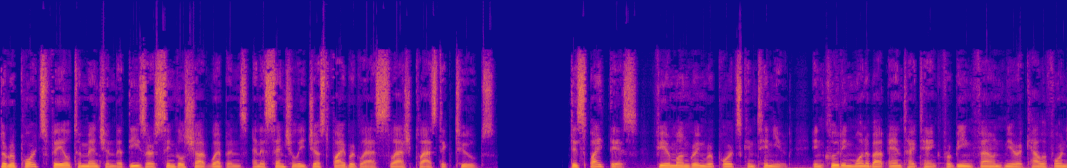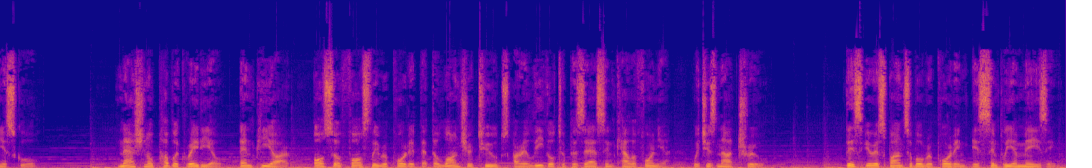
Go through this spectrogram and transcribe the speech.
The reports failed to mention that these are single-shot weapons and essentially just fiberglass-slash-plastic tubes. Despite this, fear-mongering reports continued, including one about anti-tank four being found near a California school. National Public Radio, NPR, also falsely reported that the launcher tubes are illegal to possess in California, which is not true. This irresponsible reporting is simply amazing.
